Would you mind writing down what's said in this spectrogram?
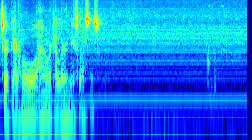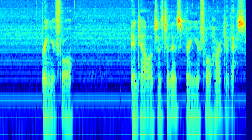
So we've got a whole hour to learn these lessons. Bring your full intelligence to this, bring your full heart to this.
